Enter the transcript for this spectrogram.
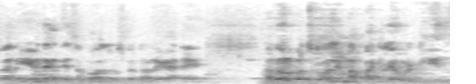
ఏ విధంగా తీసుకుపోవాలని చూస్తున్నారు కానీ పదవులు పంచుకోవాలని మా పార్టీలో ఎవరికి లేదు.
